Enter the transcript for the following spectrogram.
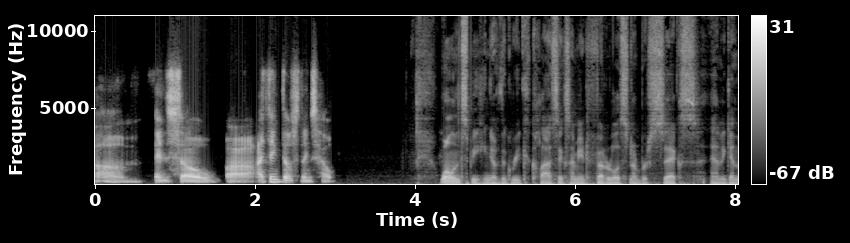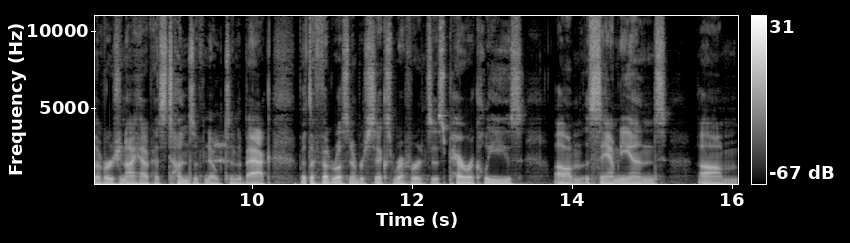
Um, and so uh, I think those things help. Well, and speaking of the Greek classics, I mean, Federalist number six, and again, the version I have has tons of notes in the back, but the Federalist number six references Pericles, um, the Samnians, um,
